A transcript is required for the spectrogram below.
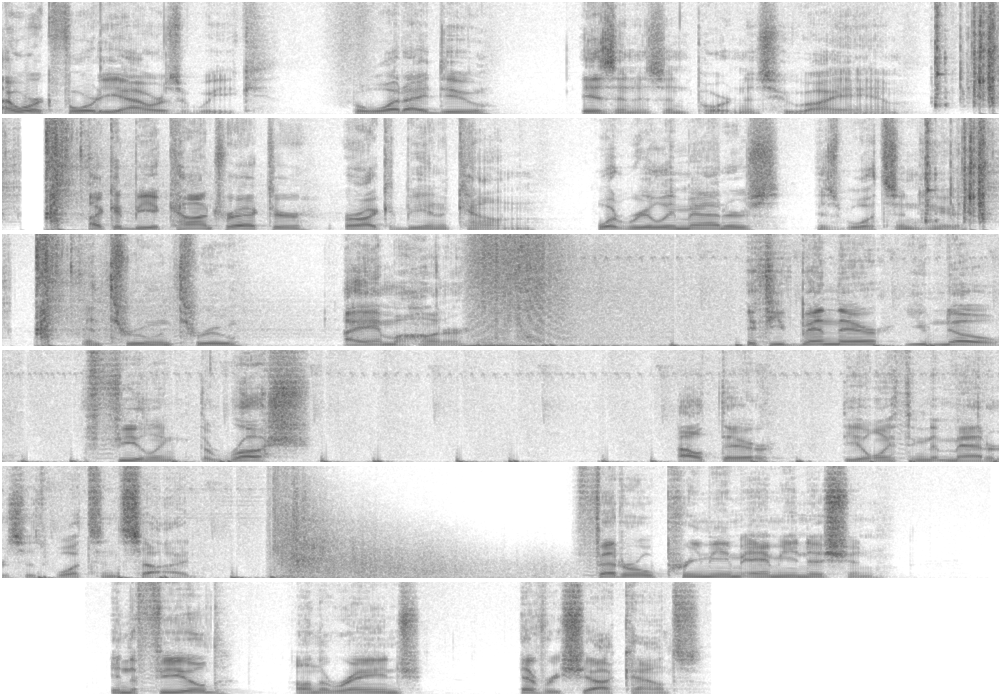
I work 40 hours a week, but what I do isn't as important as who I am. I could be a contractor or I could be an accountant. What really matters is what's in here. And through and through, I am a hunter. If you've been there, you know the feeling, the rush. Out there, the only thing that matters is what's inside. Federal premium ammunition. In the field, on the range, every shot counts.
